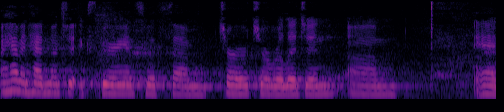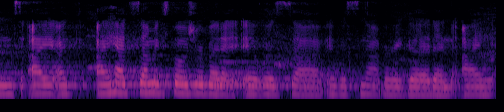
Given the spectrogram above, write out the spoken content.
I haven't had much experience with um, church or religion, um, and I, I I had some exposure, but it, it was uh, it was not very good, and I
